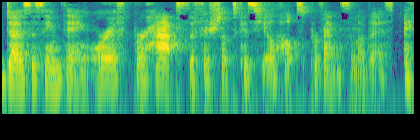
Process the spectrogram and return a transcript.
does the same thing or if perhaps the fish lips kiss heel helps prevent some of this. I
